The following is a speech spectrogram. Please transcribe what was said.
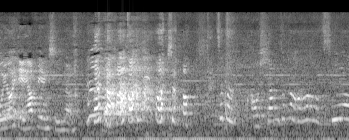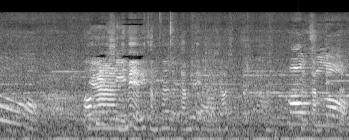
我有一点要变心了。我想这个好香，这个好好吃哦。好对啊，变心。里面有一整颗的干贝，小小的。嗯好好吃哦！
